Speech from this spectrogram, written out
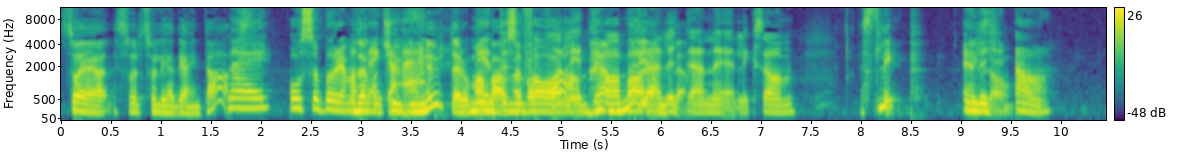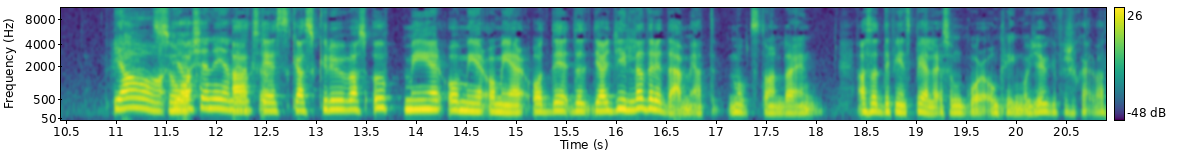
så, är jag, så, så leder jag inte alls. Nej, och så börjar man tänka, det har gått 20 äh, minuter och man det är bara, inte så farligt. Det var bara egentligen? en liten eh, liksom... Slip. En liksom. ja. Ja, så jag känner igen det också. att det ska skruvas upp mer och mer och mer. Och det, det, jag gillade det där med att motståndaren Alltså det finns spelare som går omkring och ljuger för sig själva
